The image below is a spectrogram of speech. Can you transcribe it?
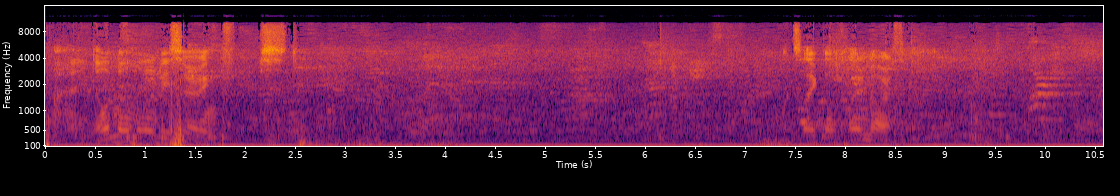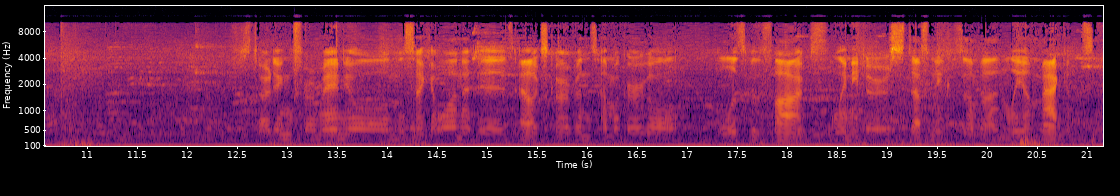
I don't know who will be serving first. Looks like Eau Claire North. Starting for Emmanuel in the second one is Alex Garvins, Emma Gurgle, Elizabeth Fox, Lainey Durst, Stephanie Kazemba, and Leah Mackinson.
